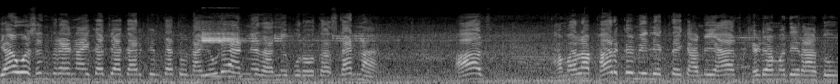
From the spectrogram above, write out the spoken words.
त्या वसंतराव नाईकाच्या कारकिर्दातून एवढे अन्नधान्य पुरवत असताना आज आम्हाला फार कमी लेखत आहे की आम्ही आज खेड्यामध्ये राहतो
